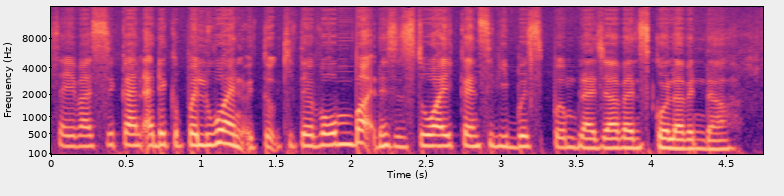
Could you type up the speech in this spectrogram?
saya rasakan ada keperluan untuk kita rombak dan sesuaikan silibus pembelajaran sekolah rendah.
